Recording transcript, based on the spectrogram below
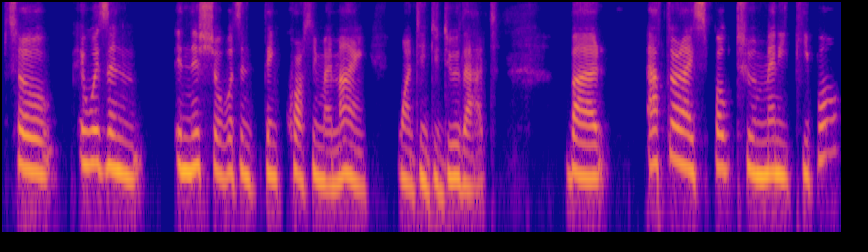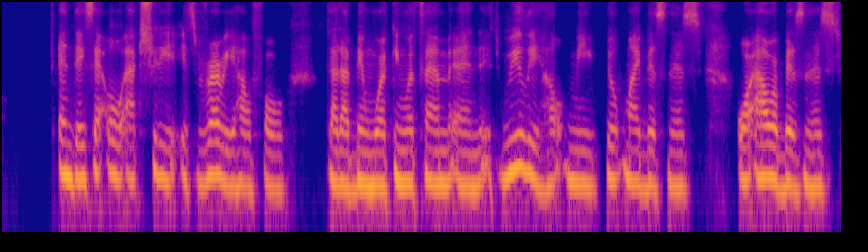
So it wasn't initial, wasn't think crossing my mind wanting to do that. But after I spoke to many people, and they said, "Oh, actually, it's very helpful that I've been working with them and it really helped me build my business or our business.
